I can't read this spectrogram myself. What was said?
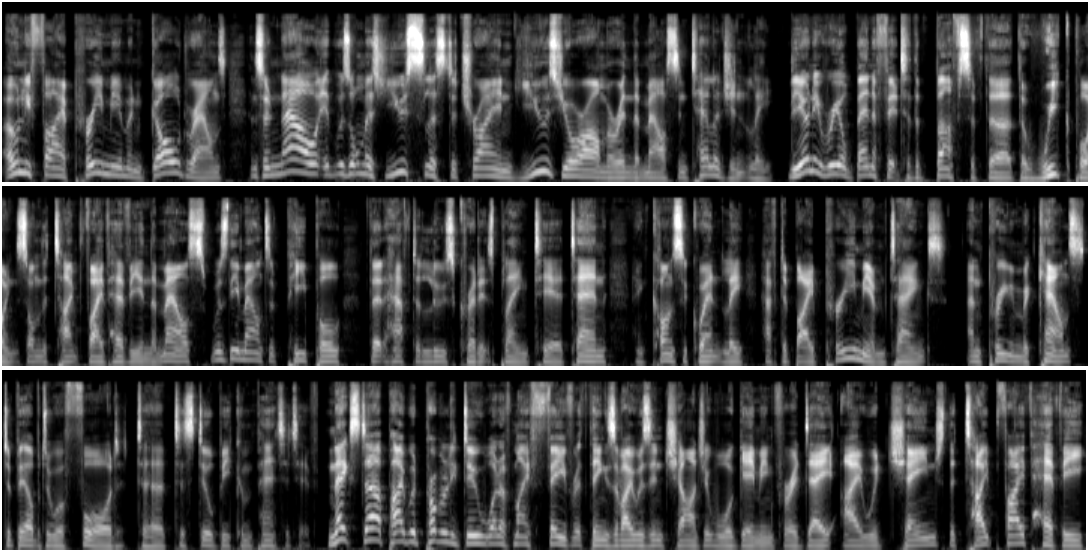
only fire premium and gold rounds, and so now it was almost useless to try and use your armor in the Maus intelligently. The only real benefit to the buffs of the, the weak points on the Type 5 Heavy in the Maus was the amount of people that have to lose credits playing tier 10 and consequently have to buy premium tanks and premium accounts to be able to afford to, to still be competitive. Next up, I would probably do one of my favorite things if I was in charge of Wargaming for a day. I would change the Type 5 Heavy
